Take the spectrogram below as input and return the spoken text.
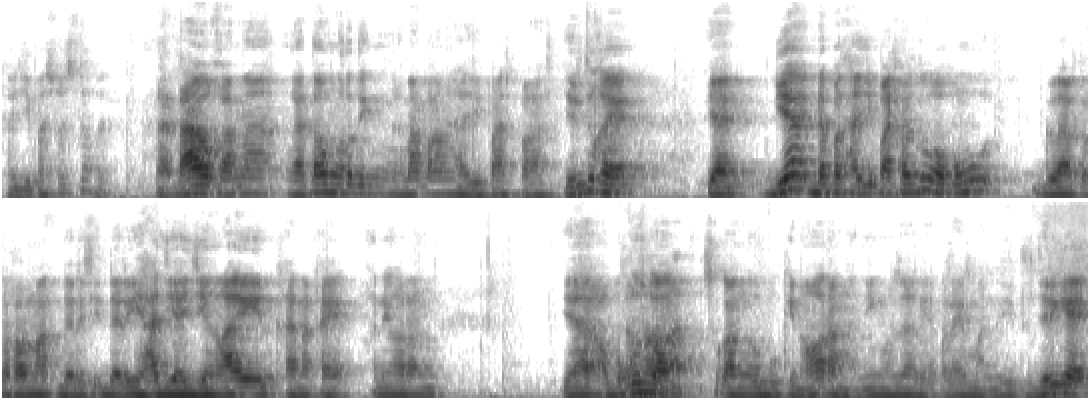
Haji pas pas itu apa? Nggak tahu karena nggak tahu ngerti kenapa namanya haji pas-pas. Jadi tuh kayak ya dia dapat haji pas-pas tuh opungku gelar terhormat dari dari haji-haji yang lain. Karena kayak ini orang ya opungku suka suka ngebukin orang anjing maksudnya kayak preman gitu. Jadi kayak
